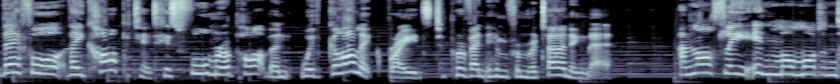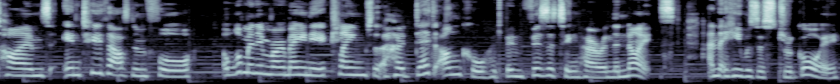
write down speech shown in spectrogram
Therefore, they carpeted his former apartment with garlic braids to prevent him from returning there. And lastly, in more modern times, in 2004, a woman in Romania claimed that her dead uncle had been visiting her in the nights and that he was a strigoi.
